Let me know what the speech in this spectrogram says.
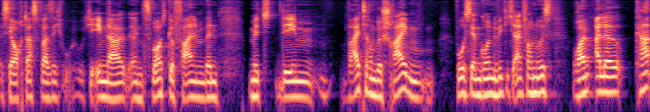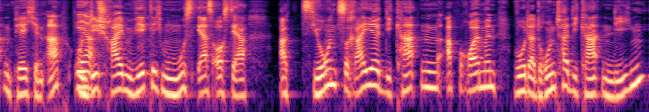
Es ist ja auch das, was ich, ich eben da ins Wort gefallen bin, mit dem weiteren Beschreiben, wo es ja im Grunde wirklich einfach nur ist, räum alle Kartenpärchen ab und Ja. die schreiben wirklich, man muss erst aus der Aktionsreihe die Karten abräumen, wo da drunter die Karten liegen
